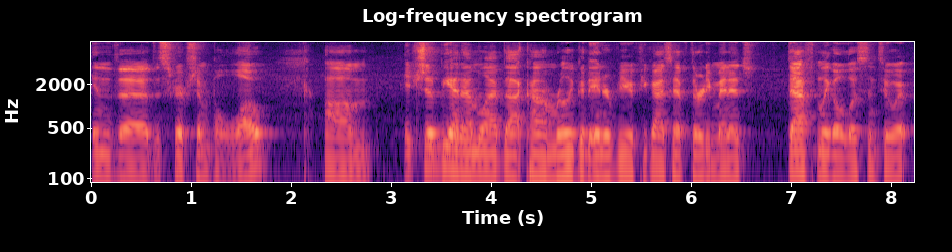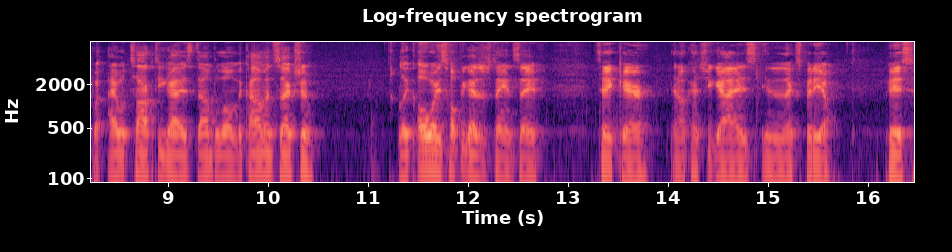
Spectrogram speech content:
in the description below. Um, it should be on mlive.com. Really good interview. If you guys have 30 minutes, definitely go listen to it. But I will talk to you guys down below in the comment section. Like always, hope you guys are staying safe. Take care, and I'll catch you guys in the next video. Peace.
